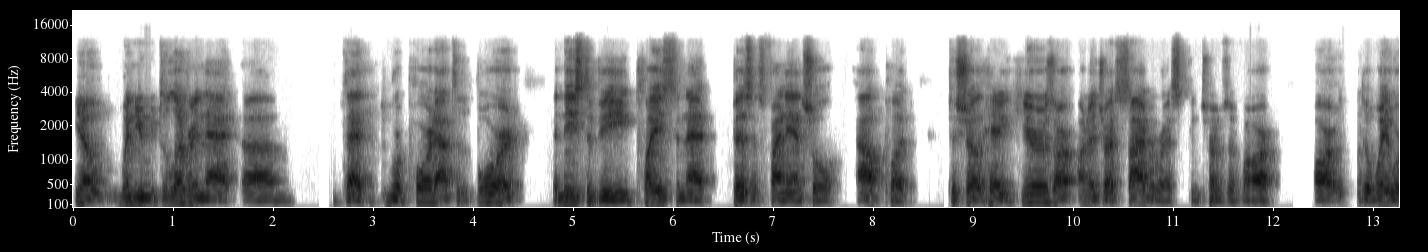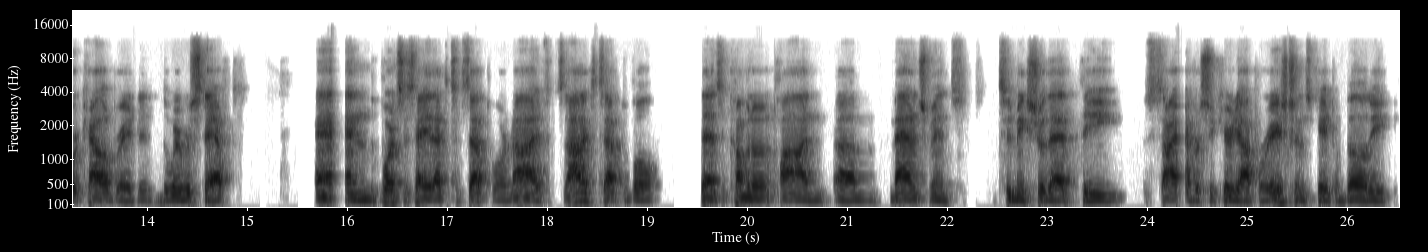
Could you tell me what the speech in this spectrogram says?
you know, when you're delivering that um, that report out to the board, it needs to be placed in that business financial output to show, hey, here's our unaddressed cyber risk in terms of our our the way we're calibrated, the way we're staffed. And, and the board says, hey, that's acceptable or not. If it's not acceptable, then it's incumbent upon um, management to make sure that the cybersecurity operations capability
